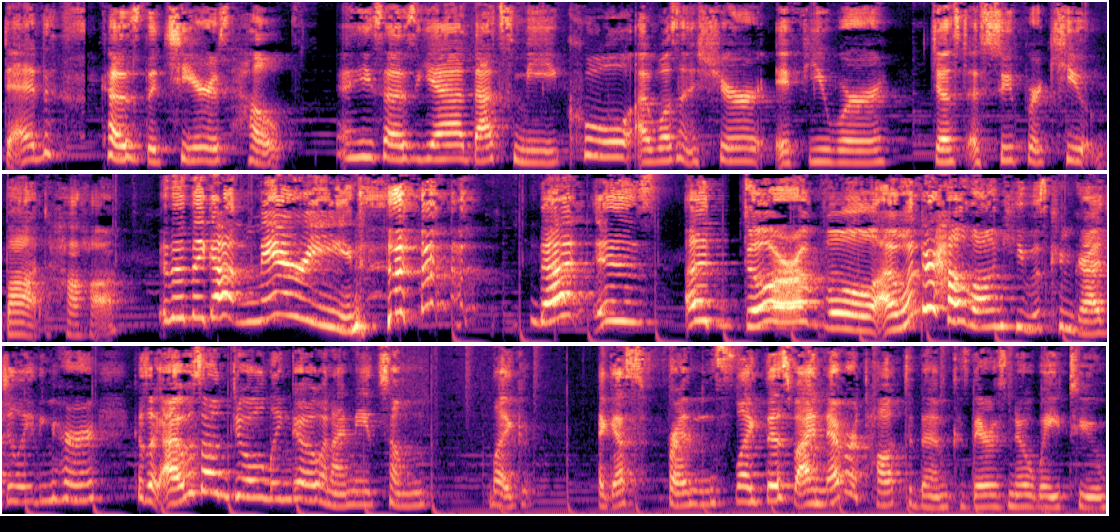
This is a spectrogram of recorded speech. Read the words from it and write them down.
dead because the cheers help. And he says, Yeah, that's me. Cool. I wasn't sure if you were just a super cute bot. Haha. And then they got married. that is adorable. I wonder how long he was congratulating her. Because, like, I was on Duolingo and I made some, like, I guess friends like this, but I never talked to them because there is no way to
